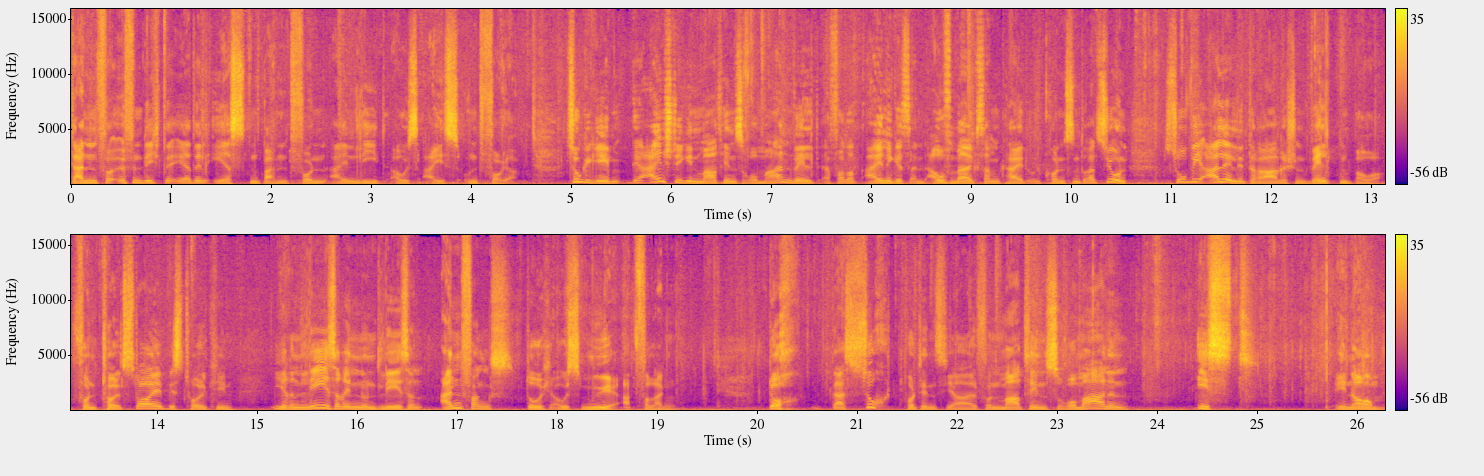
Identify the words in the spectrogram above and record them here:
Dann veröffentlichte er den ersten Band von Ein Lied aus Eis und Feuer. Zugegeben, der Einstieg in Martins Romanwelt erfordert einiges an Aufmerksamkeit und Konzentration, so wie alle literarischen Weltenbauer von Tolstoi bis Tolkien ihren Leserinnen und Lesern anfangs durchaus Mühe abverlangen. Doch das Suchtpotenzial von Martins Romanen ist enorm.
